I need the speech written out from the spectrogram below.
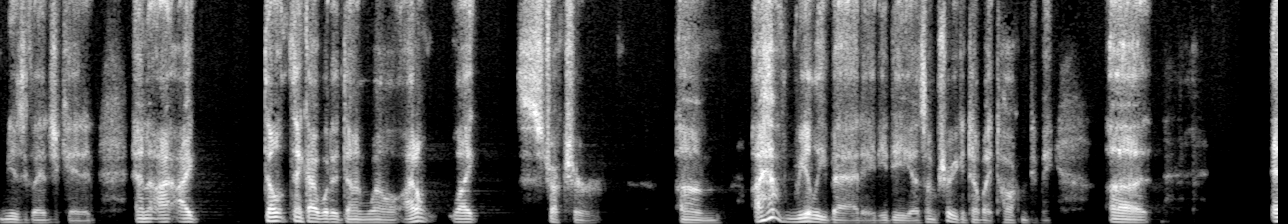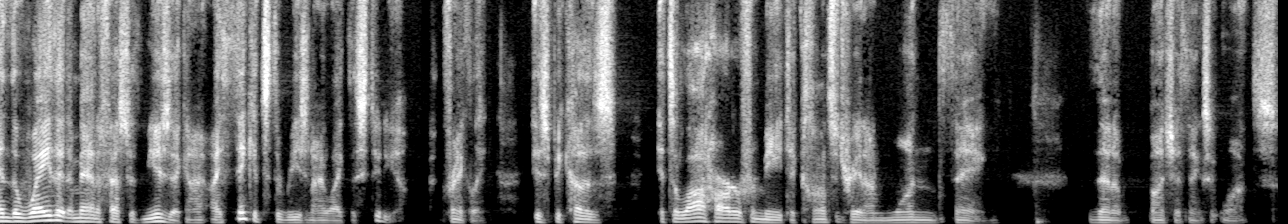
musically educated, and I, I don't think I would have done well. I don't like structure. Um, I have really bad ADD, as I'm sure you can tell by talking to me. Uh, and the way that it manifests with music, and I, I think it's the reason I like the studio, frankly, is because it's a lot harder for me to concentrate on one thing than a bunch of things at once.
